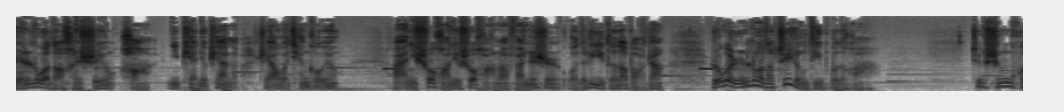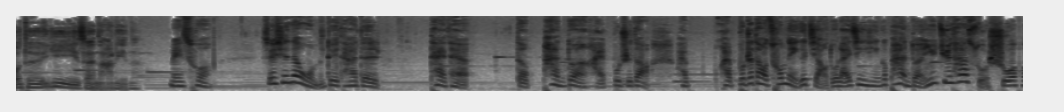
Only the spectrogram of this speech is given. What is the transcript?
人落到很实用，好，你骗就骗了吧，只要我钱够用，啊，你说谎就说谎了，反正是我的利益得到保障。如果人落到这种地步的话，这个生活的意义在哪里呢？没错，所以现在我们对他的太太的判断还不知道，还还不知道从哪个角度来进行一个判断。因为据他所说，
